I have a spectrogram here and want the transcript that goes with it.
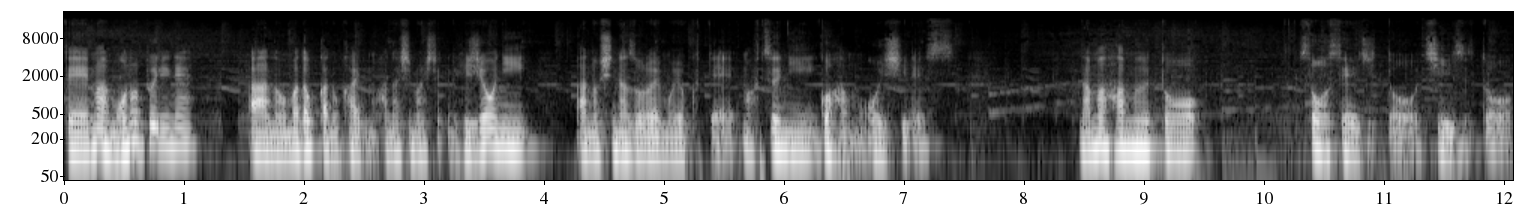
でまあモノプリねあの、まあ、どっかの回でも話しましたけど非常にあの品揃えも良くて、まあ、普通にご飯も美味しいです。生ハムとソーセージとチーズと、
